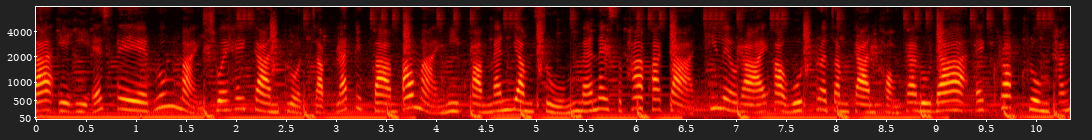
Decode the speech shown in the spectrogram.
ดาร์ AESA รุ่นใหม่ช่วยให้การตรวจจับและติดตามเป้าหมายมีความแม่นยำสูง แม้ในสภาพอากาศที่เลวร้ายอาวุธประจำการของการูด้า X ครอบคลุมทั้ง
